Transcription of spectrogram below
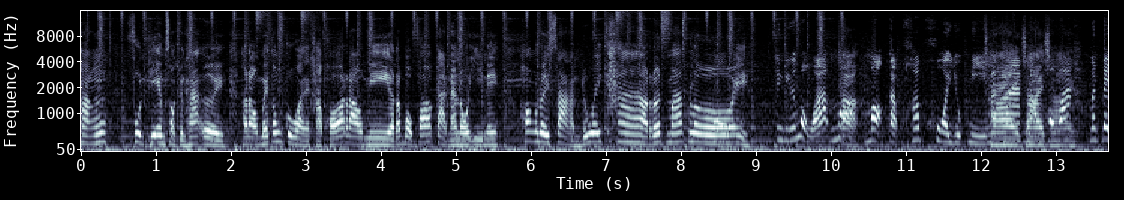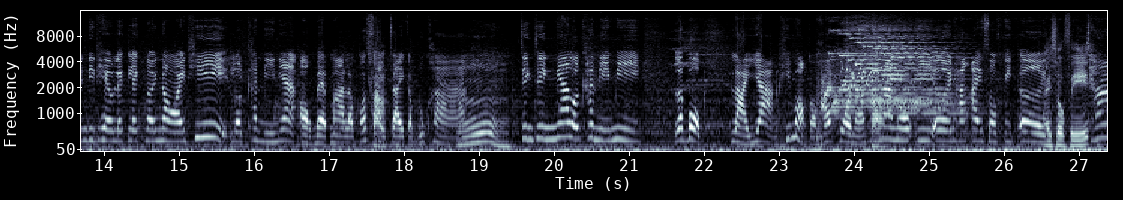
ทั้งฝุ่น PM 2.5 เอ่ยเราไม่ต้องกลัวเลยค่ะ เพราะว่าเรามีระบบฟอกอากาศนาโนอีในห้องโดยสารด้วยค่ะเลิศมากเลย จริงๆต้องบอกว่าเหมาะค่ะเหมาะกับครอบครัวยุคนี้ใช่มากๆใช่เนาะเพราะว่าใช่มันเป็นดีเทลเล็กๆ น้อยๆ ที่รถคันนี้เนี่ยออกแบบมาแล้วก็ใส่ค่ะ ใจกับลูกค้า อืม จริงๆ เนี่ยรถคันนี้มีระบบหลายอย่างที่เหมาะกับครอบครัวเนาะทั้งค่ะ นาโนอีเอยทั้งไอโซฟิกเอยไอโซฟิกใช่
